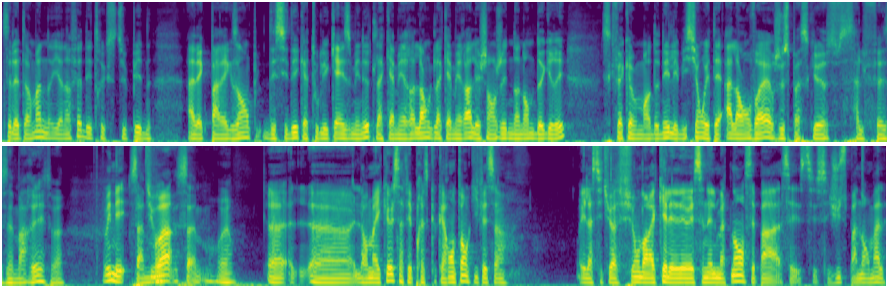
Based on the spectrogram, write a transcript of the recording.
tu sais, Letterman, il en a fait des trucs stupides. Avec, par exemple, décider qu'à tous les 15 minutes, la caméra, l'angle de la caméra allait changer de 90 degrés. Ce qui fait qu'à un moment donné, l'émission était à l'envers juste parce que ça le faisait marrer. Tu vois. oui, mais Ça tu vois, ça, ouais. Euh, euh, Lord Michael, ça fait presque 40 ans qu'il fait ça. Et la situation dans laquelle elle est SNL maintenant, c'est pas, c'est, juste pas normal.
